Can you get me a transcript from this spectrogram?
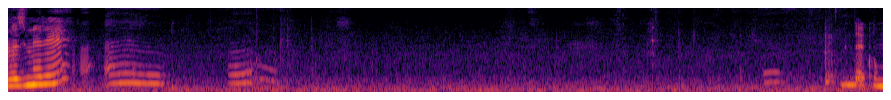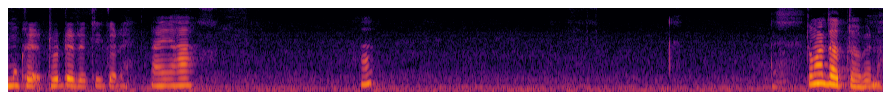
রোজমেরি? দেখো মুখে ঠোঁটে রে কি করে? আয় হা। হ্যাঁ? তোমার ধরতে হবে না।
